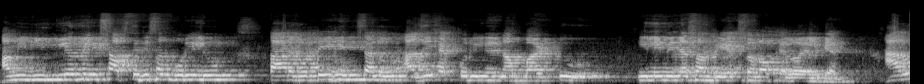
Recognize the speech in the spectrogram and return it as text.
আমি নিউক্লিঅফিলিক ছাবষ্টিটিউশ্যন কৰিলোঁ। তাৰ গোটেইখিনি চালোঁ। আজি শেষ কৰিলে number two elimination reaction of halo alkane আৰু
